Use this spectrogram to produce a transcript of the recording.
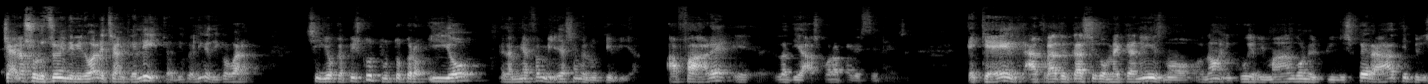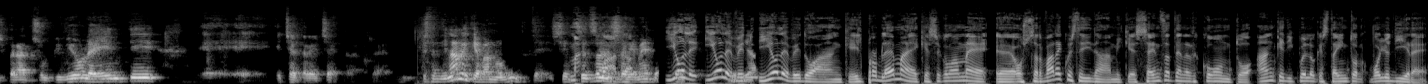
C'è la soluzione individuale, c'è anche lì, cioè di quelli che dicono guarda, sì, io capisco tutto, però io e la mia famiglia siamo venuti via a fare eh, la diaspora palestinese e che ha tra l'altro il classico meccanismo no, in cui rimangono i più disperati, i più disperati sono più violenti, eh, eccetera, eccetera queste dinamiche vanno viste senza guarda, necessariamente io le, io, le vedo, io le, vedo, anche il problema è che secondo me eh, osservare queste dinamiche senza tener conto anche di quello che sta intorno voglio dire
